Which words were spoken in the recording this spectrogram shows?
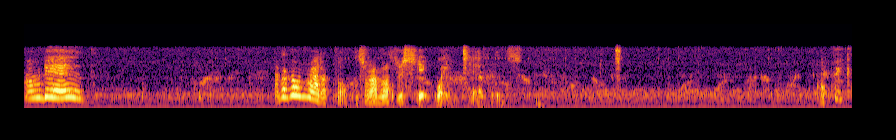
Oh no! Have I'm got radical? So I'll have to sit wait tethers. I think.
